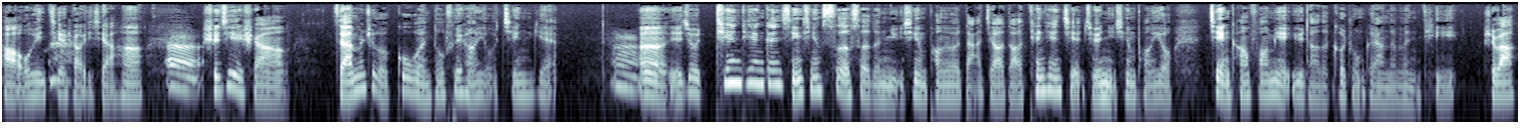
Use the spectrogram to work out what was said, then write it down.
好，我给你介绍一下哈。嗯，实际上，咱们这个顾问都非常有经验。嗯嗯，也就天天跟形形色色的女性朋友打交道，天天解决女性朋友健康方面遇到的各种各样的问题，是吧？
